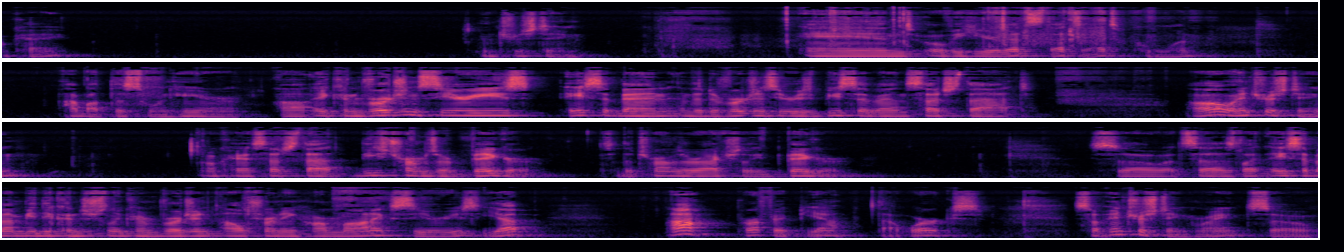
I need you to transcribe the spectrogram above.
Okay. Interesting. And over here, that's that's that's a cool one. How about this one here? Uh, a convergent series A sub n and the divergent series B sub n such that, oh, interesting. Okay, such that these terms are bigger. So the terms are actually bigger. So it says, let A sub n be the conditionally convergent alternating harmonic series. Yep. Ah, perfect. Yeah, that works. So interesting, right? So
